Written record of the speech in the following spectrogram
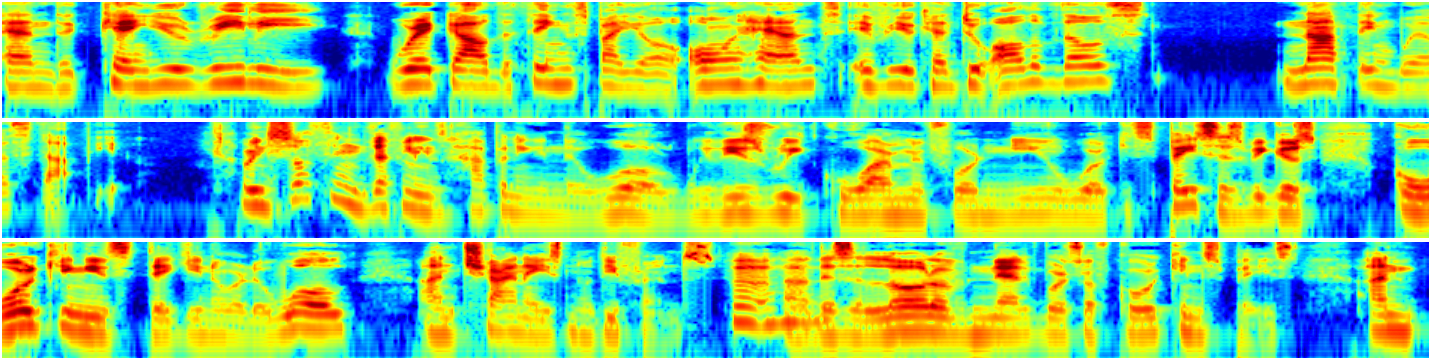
And can you really work out the things by your own hands? If you can do all of those, nothing will stop you. I mean, something definitely is happening in the world with this requirement for new workspaces because co-working is taking over the world and China is no different. Mm-hmm. Uh, there's a lot of networks of co-working space and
